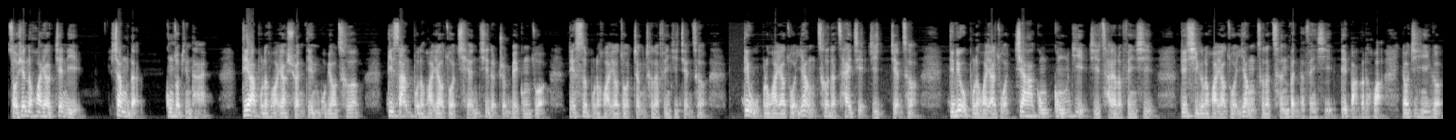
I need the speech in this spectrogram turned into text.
首先的话，要建立项目的工作平台；第二步的话，要选定目标车；第三步的话，要做前期的准备工作。第四步的话要做整车的分析检测，第五步的话要做样车的拆解及检测，第六步的话要做加工工艺及材料的分析，第七个的话要做样车的成本的分析，第八个的话要进行一个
